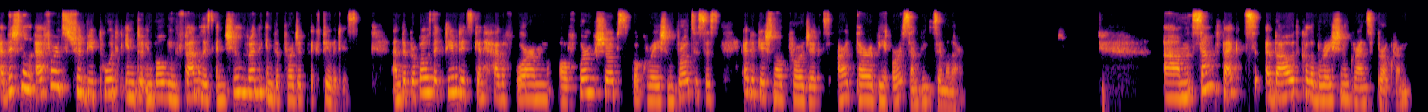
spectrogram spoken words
Additional efforts should be put into involving families and children in the project activities. And the proposed activities can have a form of workshops, co-creation processes, educational projects, art therapy, or something similar. Um, some facts about collaboration grants program.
